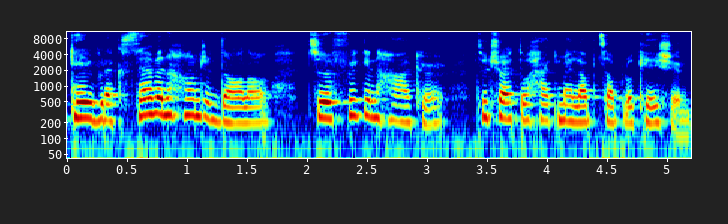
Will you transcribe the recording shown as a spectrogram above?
gave like seven hundred dollar to a freaking hacker to try to hack my laptop location.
